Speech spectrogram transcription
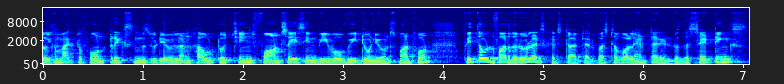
welcome back to Phone Trickz. In this video, we'll learn how to change font size in Vivo V21 smartphone. Without further ado, let's get started. First of all, enter into the settings.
